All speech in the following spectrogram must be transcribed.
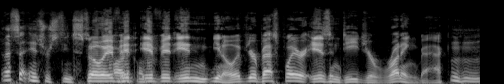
That's an interesting. So if it if it in you know if your best player is indeed your running back, Mm-hmm.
